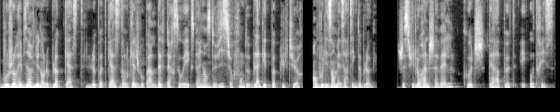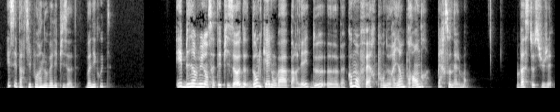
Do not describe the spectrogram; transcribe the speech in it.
Bonjour et bienvenue dans le Blogcast, le podcast dans lequel je vous parle dev perso et expériences de vie sur fond de blagues et de pop culture en vous lisant mes articles de blog. Je suis Laurent Chavel, coach, thérapeute et autrice, et c'est parti pour un nouvel épisode. Bonne écoute Et bienvenue dans cet épisode dans lequel on va parler de euh, bah, comment faire pour ne rien prendre personnellement. Vaste sujet.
